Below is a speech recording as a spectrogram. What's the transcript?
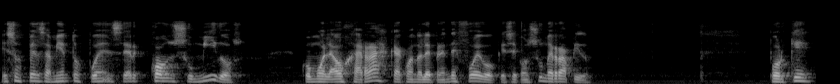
esos pensamientos pueden ser consumidos como la hojarasca cuando le prendes fuego, que se consume rápido. ¿Por qué?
